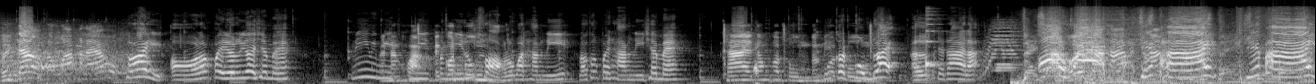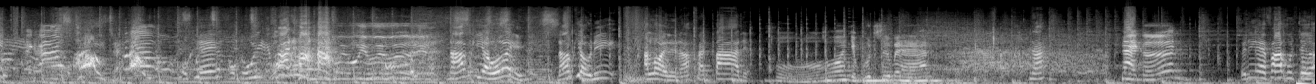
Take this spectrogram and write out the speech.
เฮ้ยก้าวเราวัดมาแล้ว เฮ้ย อ๋อ ต้องไปเรื่อยๆใช่ไหม นี่มีไปมีทางขวามีไปมันกดมีลูกปุ่มศรลงมาทางนี้ เราต้องไปทางนี้ใช่ไหม ใช่ ต้องกดปุ่ม ต้องมีกกดดปุ่ปุ่มมด้วย เออ จะได้ละโอ้เฮ้ยฟ้าครับชิบหายชิบหายไอ้ก้าวเอ้าเอ้าโอเค โอเคอุ้ยฟ้าอุ้ยอุ้ยอุ้ยอุ้ยน้ำเขียวเฮ้ย น้ำเขียวนี่อร่อยเลยนะแฟนต้าเนี่ย โอ้โหอย่าพูดซื้อแบรนด์นะ ง่ายเกินเฮ้ยนี่ไงฟ้ากูเจอ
